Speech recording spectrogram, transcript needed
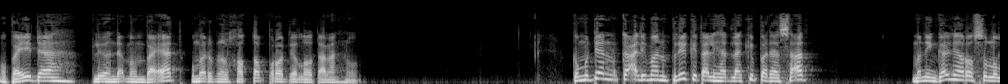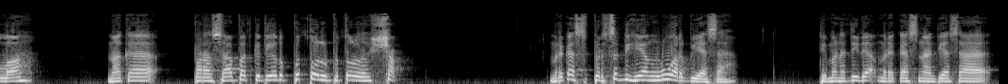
Ubaidah, beliau hendak membaiat Umar bin Al-Khattab radhiyallahu taala Kemudian kealiman beliau kita lihat lagi pada saat meninggalnya Rasulullah, maka para sahabat ketika itu betul-betul shock mereka bersedih yang luar biasa. Di mana tidak mereka senantiasa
